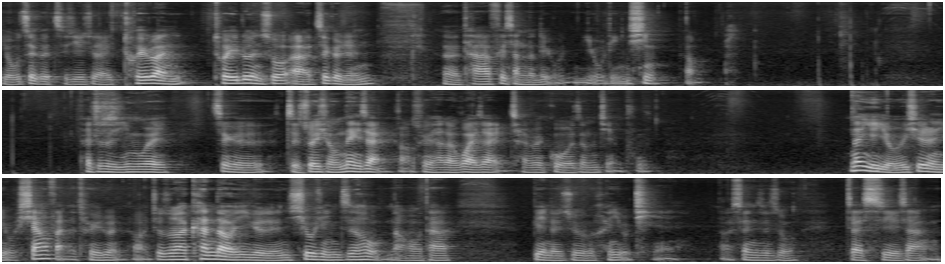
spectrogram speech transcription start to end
由这个直接就来推论推论说啊，这个人，呃，他非常的有有灵性啊，他就是因为这个只追求内在啊，所以他的外在才会过得这么简朴。那也有一些人有相反的推论啊，就是说他看到一个人修行之后，然后他变得就很有钱啊，甚至说在事业上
